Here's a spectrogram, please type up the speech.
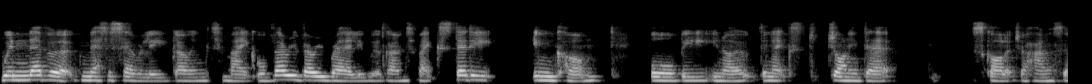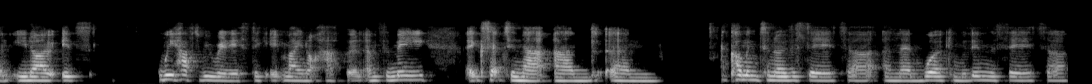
We're never necessarily going to make, or very, very rarely, we're going to make steady income or be, you know, the next Johnny Depp Scarlett Johansson. You know, it's we have to be realistic. It may not happen. And for me, accepting that and um, coming to know the theatre and then working within the theatre,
